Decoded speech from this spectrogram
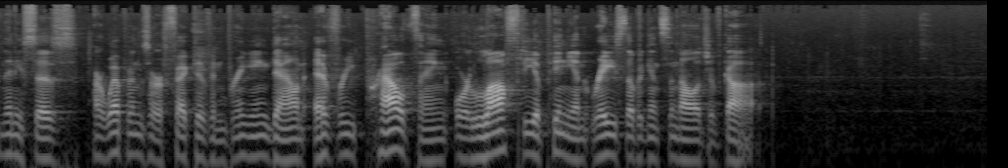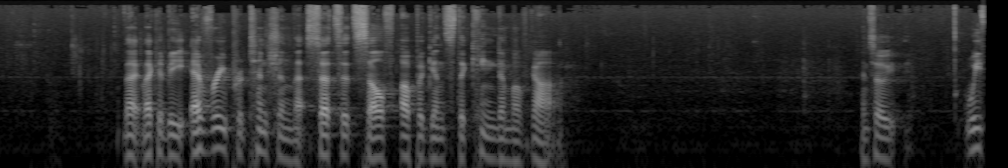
And then he says, Our weapons are effective in bringing down every proud thing or lofty opinion raised up against the knowledge of God. That, that could be every pretension that sets itself up against the kingdom of God. And so we,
